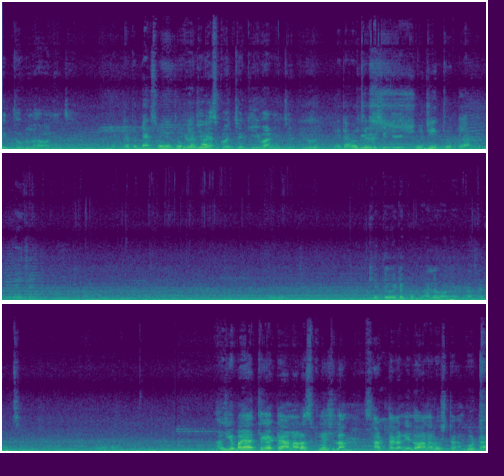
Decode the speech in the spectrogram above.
সুজির ধোকলা বানিয়েছে। একটা তো বেসনের ধোকলা হয়। জিজ্ঞেস করছে কি বানিয়েছে? এটা হচ্ছে সুজির ধোকলা। এই যে। খেতেও এটা খুব ভালো হবে আশা করছি। আজকে বাজার থেকে একটা আনারস কিনেছিলাম ষাট টাকা নিল আনারসটা গোটা।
